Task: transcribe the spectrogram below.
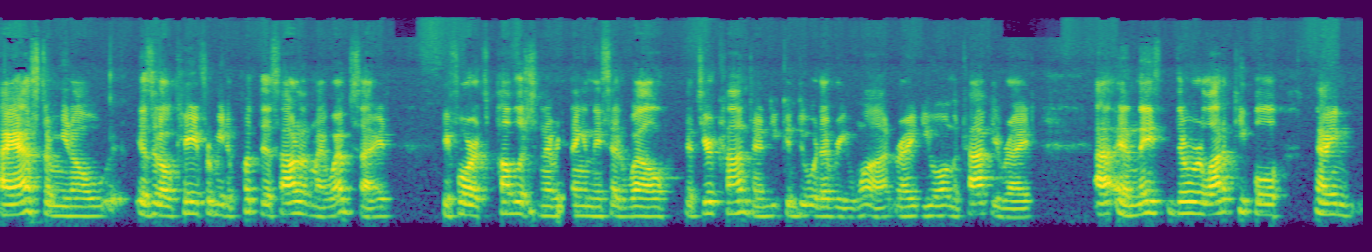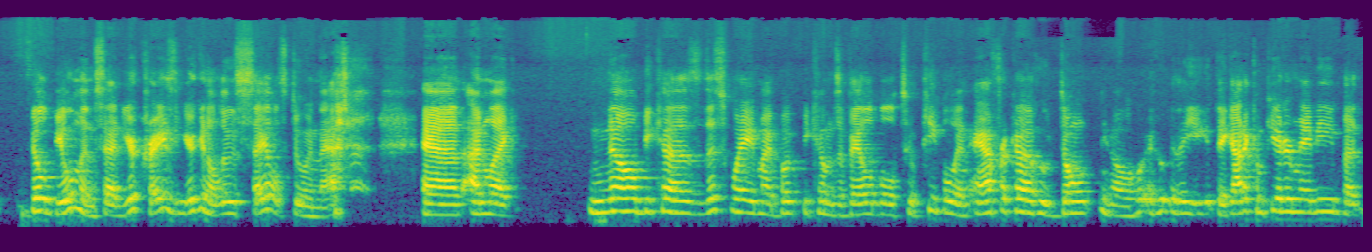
I asked them, you know, is it okay for me to put this out on my website before it's published and everything? And they said, well, it's your content. You can do whatever you want, right? You own the copyright. Uh, and they, there were a lot of people. I mean, Bill Buhlman said, "You're crazy. You're going to lose sales doing that." And I'm like, no, because this way my book becomes available to people in Africa who don't, you know, who, they, they got a computer maybe, but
